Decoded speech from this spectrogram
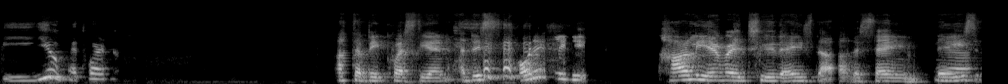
be you at work? That's a big question. This honestly hardly ever two days that are the same. There is yeah.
